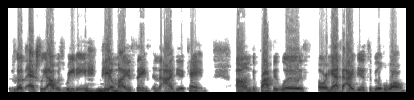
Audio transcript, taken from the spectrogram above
it's because actually I was reading Nehemiah 6 and the idea came. Um, the prophet was, or he had the idea to build a wall.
